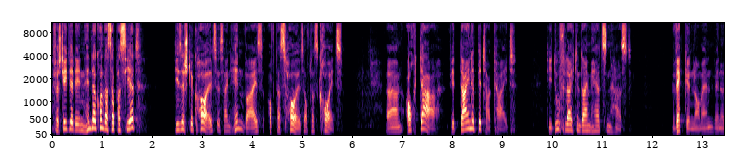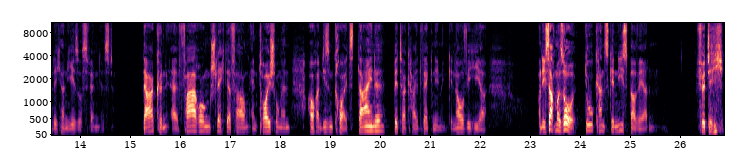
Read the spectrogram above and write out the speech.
Versteht ihr den Hintergrund, was da passiert? Dieses Stück Holz ist ein Hinweis auf das Holz, auf das Kreuz. Äh, auch da wird deine Bitterkeit, die du vielleicht in deinem Herzen hast, weggenommen, wenn du dich an Jesus wendest. Da können Erfahrungen, schlechte Erfahrungen, Enttäuschungen auch an diesem Kreuz deine Bitterkeit wegnehmen, genau wie hier. Und ich sag mal so, du kannst genießbar werden. Für dich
